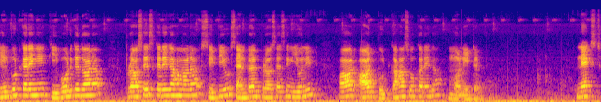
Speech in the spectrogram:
input करेंगे कीबोर्ड के द्वारा प्रोसेस करेगा हमारा सीपीयू सेंट्रल प्रोसेसिंग यूनिट और आउटपुट कहाँ शो करेगा? मॉनिटर पे। Next,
